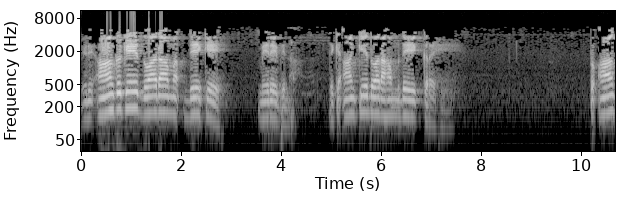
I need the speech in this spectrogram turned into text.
यदि आँख के द्वारा देखे मेरे बिना, देखिए आँख के द्वारा हम देख रहे तो आँख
